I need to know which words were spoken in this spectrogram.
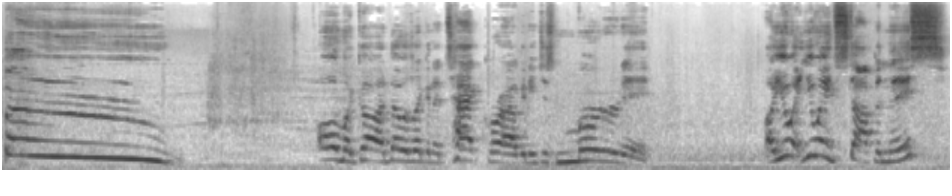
Boom! Oh my god, that was like an attack crowd and he just murdered it. Oh, you, you ain't stopping this!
